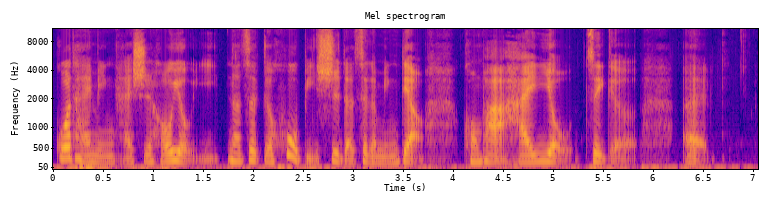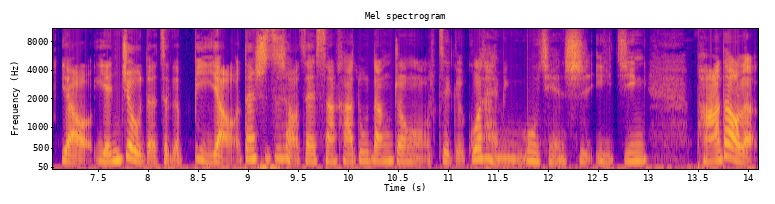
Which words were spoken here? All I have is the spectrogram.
郭台铭还是侯友宜？那这个互比式的这个民调，恐怕还有这个呃要研究的这个必要。但是至少在萨卡都当中哦，这个郭台铭目前是已经爬到了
